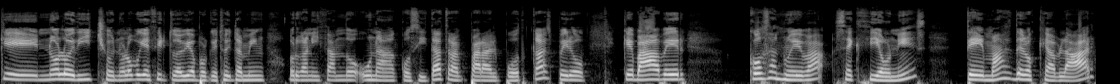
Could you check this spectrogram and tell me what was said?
que no lo he dicho, no lo voy a decir todavía porque estoy también organizando una cosita para el podcast, pero que va a haber cosas nuevas, secciones, temas de los que hablar,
